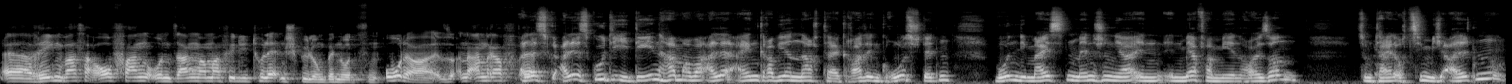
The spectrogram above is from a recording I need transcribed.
äh, Regenwasser auffangen und sagen wir mal für die Toilettenspülung benutzen? Oder so ein anderer... Äh alles, alles gute Ideen haben aber alle einen gravierenden Nachteil. Gerade in Großstädten wohnen die meisten Menschen ja in, in Mehrfamilienhäusern, zum Teil auch ziemlich alten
